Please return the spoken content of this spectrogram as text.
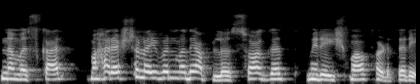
नमस्कार. महाराष्ट्र लाईव्हनमध्ये आपलं स्वागत. मी रेश्मा फडतरे.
